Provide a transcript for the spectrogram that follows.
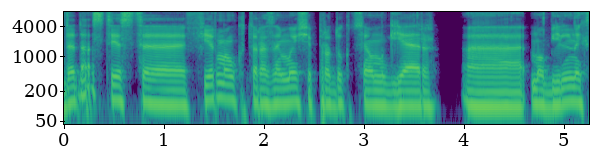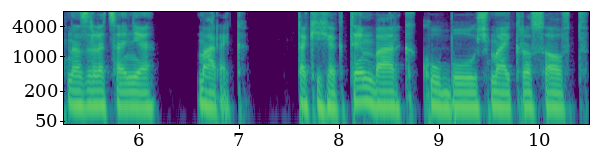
The Dust jest e, firmą, która zajmuje się produkcją gier e, mobilnych na zlecenie marek. Takich jak Tymbark, Kubuś, Microsoft.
